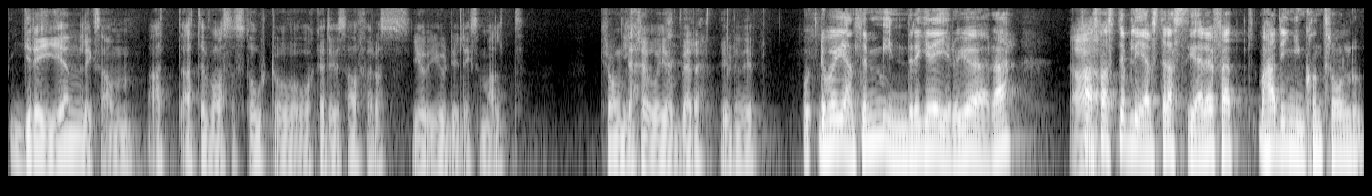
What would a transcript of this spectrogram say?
grejen liksom, att, att det var så stort att åka till USA för oss gjo- gjorde liksom allt krångligare och jobbigare. det. Var ju egentligen mindre grejer att göra. Ja, fast, ja. fast det blev stressigare för att man hade ingen kontroll själv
